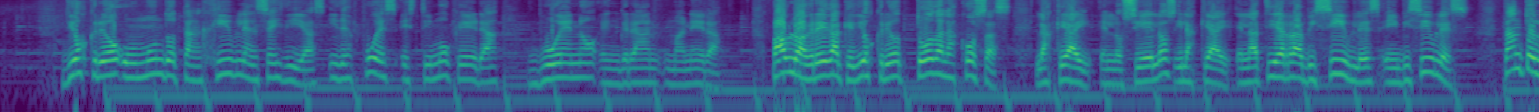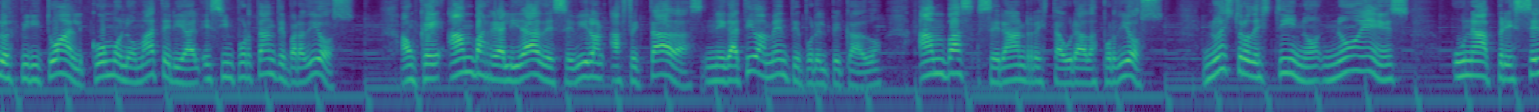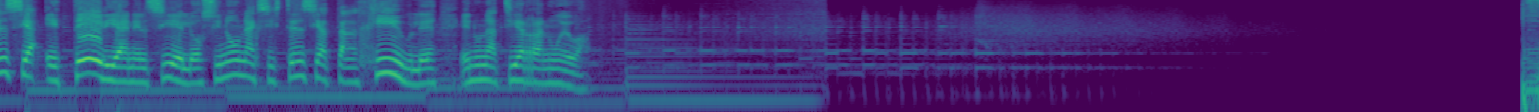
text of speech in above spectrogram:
Dios creó un mundo tangible en seis días y después estimó que era bueno en gran manera. Pablo agrega que Dios creó todas las cosas, las que hay en los cielos y las que hay en la tierra, visibles e invisibles. Tanto lo espiritual como lo material es importante para Dios. Aunque ambas realidades se vieron afectadas negativamente por el pecado, ambas serán restauradas por Dios. Nuestro destino no es una presencia etérea en el cielo, sino una existencia tangible en una tierra nueva.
